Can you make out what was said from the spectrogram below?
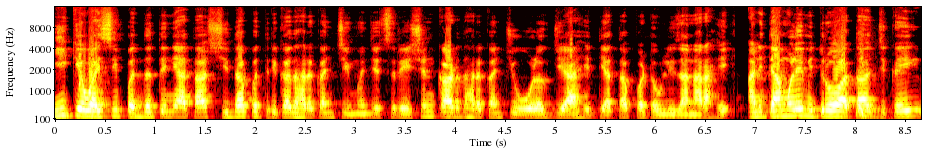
ई केवायसी पद्धतीने आता शिधापत्रिका धारकांची म्हणजेच रेशन कार्ड धारकांची ओळख जी आहे ती आता पटवली जाणार आहे. आणि त्यामुळे मित्र आता जे काही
